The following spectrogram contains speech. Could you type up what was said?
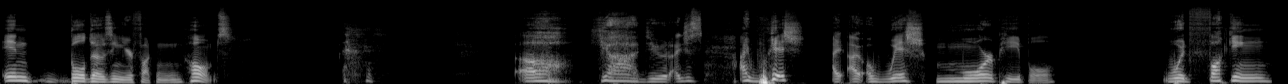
in bulldozing your fucking homes. oh, God, dude. I just, I wish, I, I wish more people would fucking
